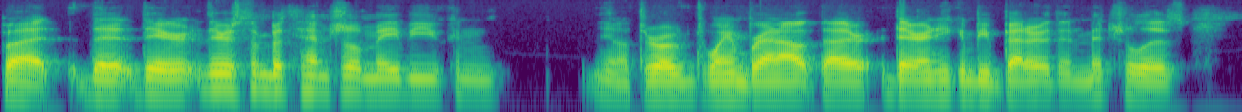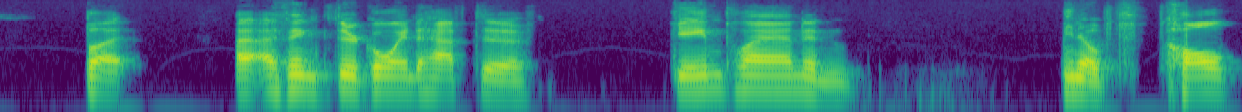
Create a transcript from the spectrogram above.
but the, there there's some potential. Maybe you can you know throw Duane Brown out there there, and he can be better than Mitchell is. But I, I think they're going to have to game plan and you know call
